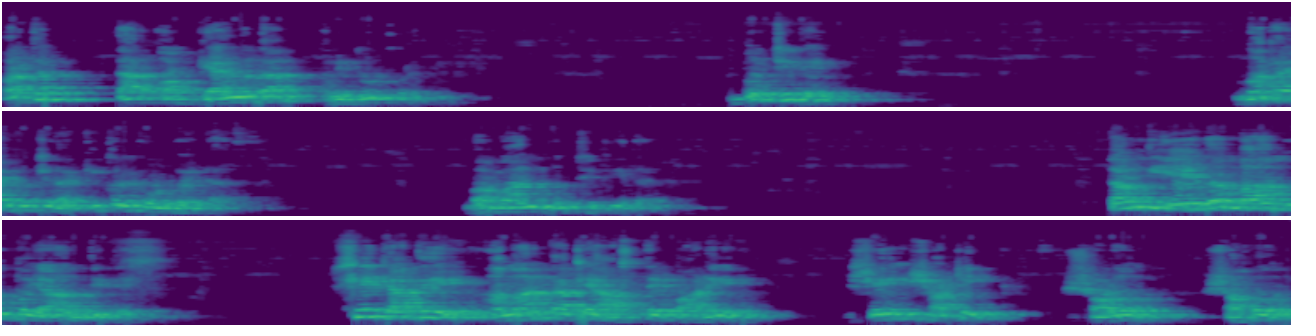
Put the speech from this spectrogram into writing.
অর্থাৎ তার অজ্ঞানতা আমি দূর করে দিই। বুদ্ধি নেই মাথায় হচ্ছে না কি করে করব এটা? ভগবান বুদ্ধি দিয়ে দেন। তম এব মাম উপয়ান দিতে সে যাতে আমার কাছে আসতে পারে, সেই সঠিক, সরল, সহজ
